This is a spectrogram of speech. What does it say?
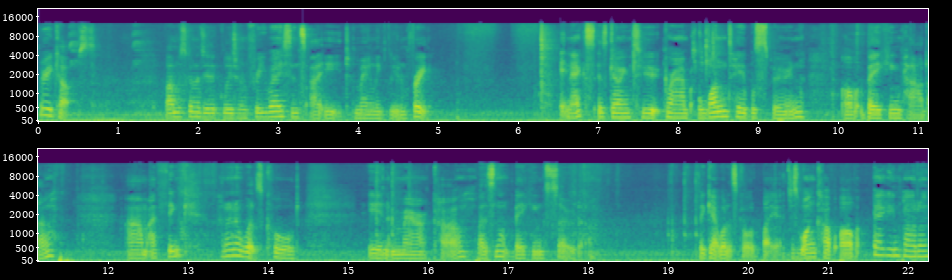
Three cups. But I'm just going to do the gluten-free way since I eat mainly gluten-free. Okay, next is going to grab one tablespoon of baking powder. Um, I think, I don't know what it's called in America, but it's not baking soda. Forget what it's called, but yeah, just one cup of baking powder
